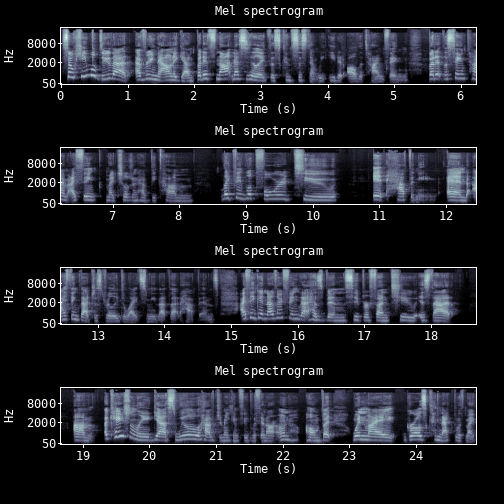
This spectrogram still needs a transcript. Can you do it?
So he will do that every now and again but it's not necessarily like this consistent we eat it all the time thing. But at the same time i think my children have become like they look forward to it happening. And I think that just really delights me that that happens. I think another thing that has been super fun too is that um, occasionally, yes, we'll have Jamaican food within our own home, but when my girls connect with my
